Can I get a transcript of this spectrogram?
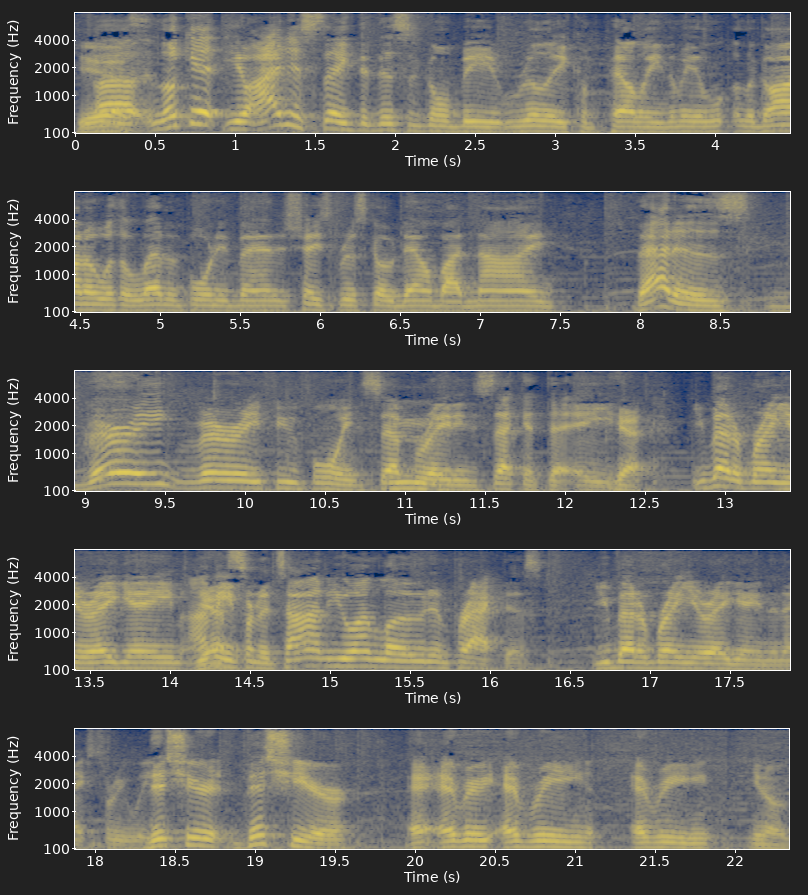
Yes. uh, look at you know. I just think that this is going to be really compelling. I mean, Logano with 11 point advantage, Chase Briscoe down by nine. That is very, very few points separating second to eight. Hmm. Yeah. You better bring your A game. I mean, from the time you unload and practice, you better bring your A game the next three weeks. This year, this year, every every every you know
